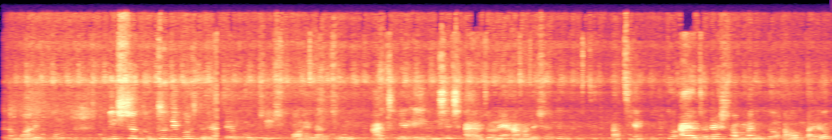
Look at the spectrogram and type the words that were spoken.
আসসালামু আলাইকুম। বিশ্ব দুগ্ধ দিবস দুই হাজার পঁচিশ, পহেলা জুন। আজকের এই বিশেষ আয়োজনে আমাদের সাথে উপস্থিত আছেন উক্ত আয়োজনের সম্মানিত আহ্বায়ক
